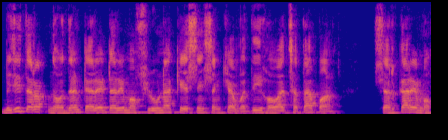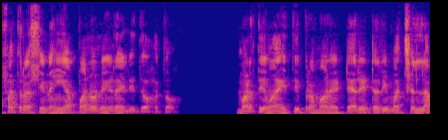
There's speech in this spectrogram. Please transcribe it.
બીજી તરફ નોર્ધન ટેરેટરીમાં ફ્લૂના કેસની સંખ્યા વધી હોવા છતાં પણ સરકારે મફત રસી નહીં આપવાનો નિર્ણય લીધો હતો. મળતી માહિતી પ્રમાણે ટેરેટરીમાં છેલ્લા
